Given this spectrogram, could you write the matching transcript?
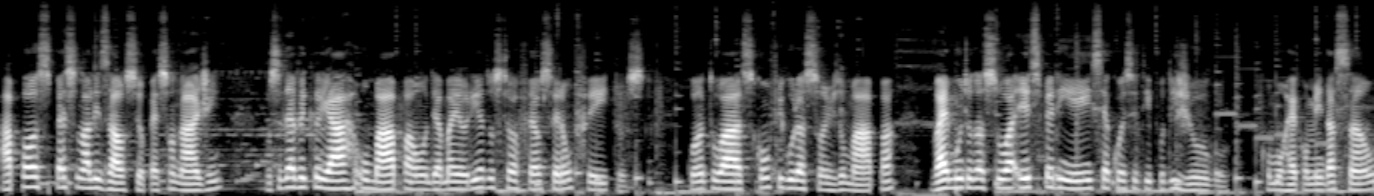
Após personalizar o seu personagem, você deve criar o mapa onde a maioria dos troféus serão feitos. Quanto às configurações do mapa, Vai muito da sua experiência com esse tipo de jogo. Como recomendação,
